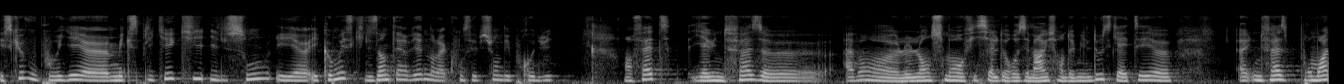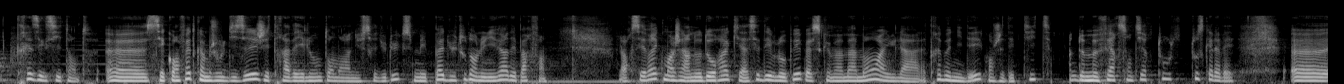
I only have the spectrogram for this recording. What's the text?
Est-ce que vous pourriez euh, m'expliquer qui ils sont euh, et, comment est-ce qu'ils interviennent dans la conception des produits? En fait, il y a une phase avant le lancement officiel de Rosemarius en 2012 qui a été une phase pour moi très excitante. c'est qu'en fait, comme je vous le disais, j'ai travaillé longtemps dans l'industrie du luxe, mais pas du tout dans l'univers des parfums. Alors c'est vrai que moi j'ai un odorat qui est assez développé parce que ma maman a eu la, très bonne idée quand j'étais petite de me faire sentir tout, tout ce qu'elle avait. Euh,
